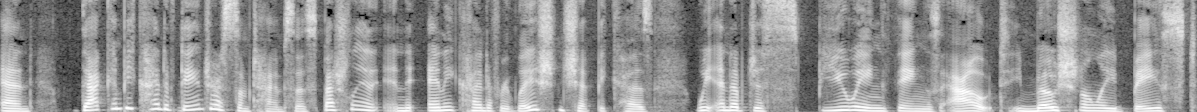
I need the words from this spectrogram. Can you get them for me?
And that can be kind of dangerous sometimes, especially in, in, any kind of relationship, because we end up just spewing things out, emotionally based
